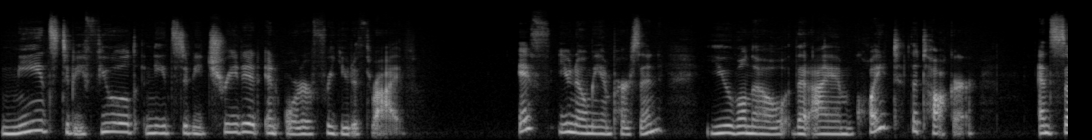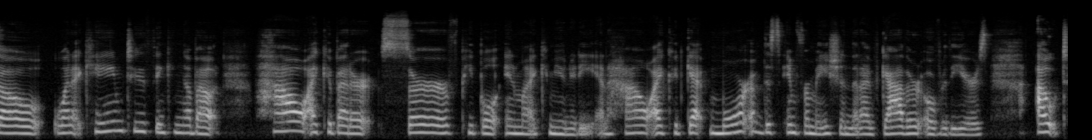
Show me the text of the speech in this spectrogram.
needs to be fueled, needs to be treated in order for you to thrive. If you know me in person, you will know that I am quite the talker. And so when it came to thinking about how I could better serve people in my community and how I could get more of this information that I've gathered over the years out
